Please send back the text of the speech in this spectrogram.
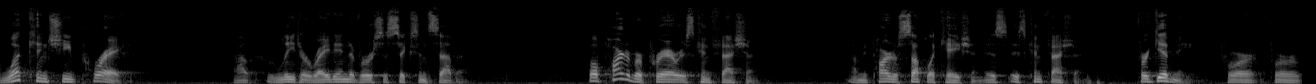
what can she pray? I'll lead her right into verses 6 and 7. Well, part of her prayer is confession. I mean, part of supplication is, is confession. Forgive me for, for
